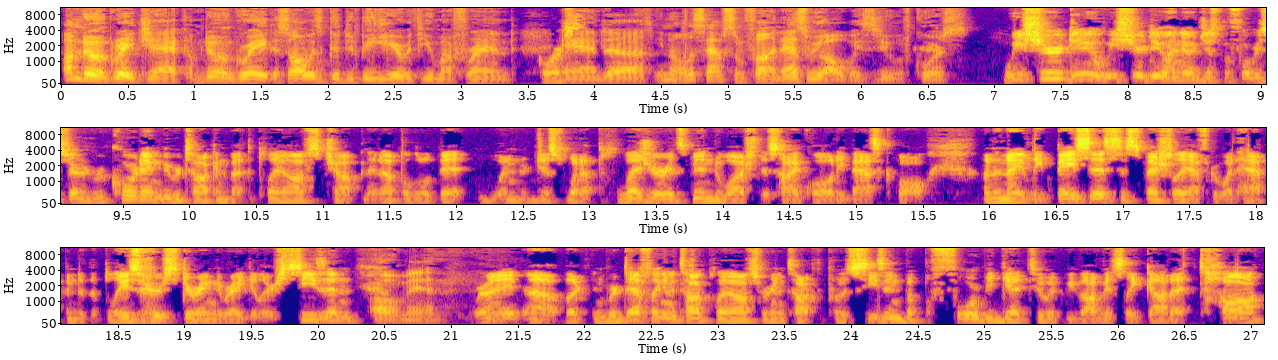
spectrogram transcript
I'm doing great, Jack. I'm doing great. It's always good to be here with you, my friend. Of course. And uh, you know, let's have some fun, as we always do, of course. We sure do. We sure do. I know just before we started recording, we were talking about the playoffs, chopping it up a little bit. When just what a pleasure it's been to watch this high quality basketball on a nightly basis, especially after what happened to the Blazers during the regular season. Oh man, right? Uh, but we're definitely going to talk playoffs. We're going to talk the postseason. But before we get to it, we've obviously got to talk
